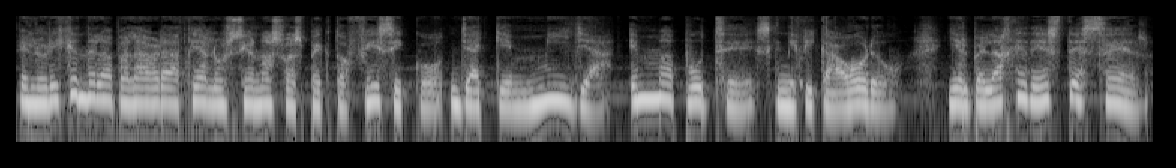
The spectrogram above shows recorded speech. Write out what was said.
El origen de la palabra hace alusión a su aspecto físico, ya que milla en mapuche significa oro y el pelaje de este ser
